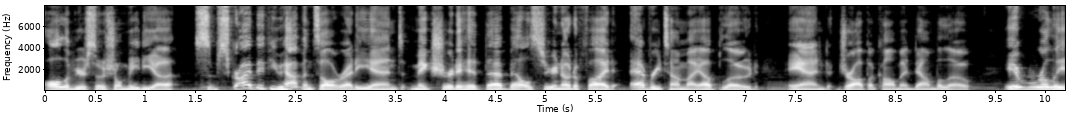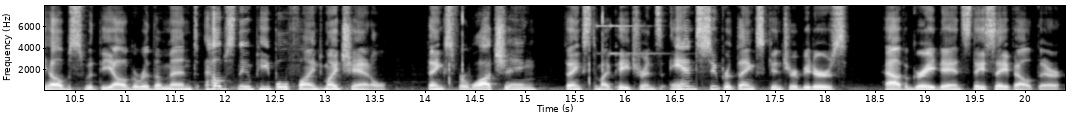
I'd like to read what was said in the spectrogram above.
all of your social media, subscribe if you haven't already, and make sure to hit that bell so you're notified every time I upload, and drop a comment down below. It really helps with the algorithm and helps new people find my channel. Thanks for watching, thanks to my patrons and super thanks contributors. Have a great day and stay safe out there.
